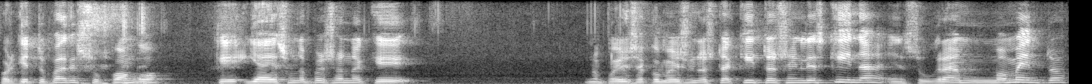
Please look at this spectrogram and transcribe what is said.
Porque tu padre supongo que ya es una persona que no puede irse a comerse unos taquitos en la esquina en su gran momento,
